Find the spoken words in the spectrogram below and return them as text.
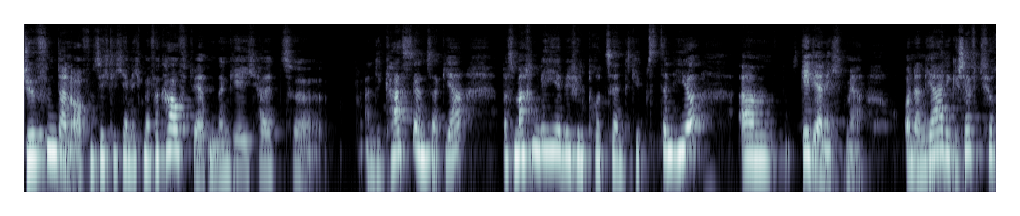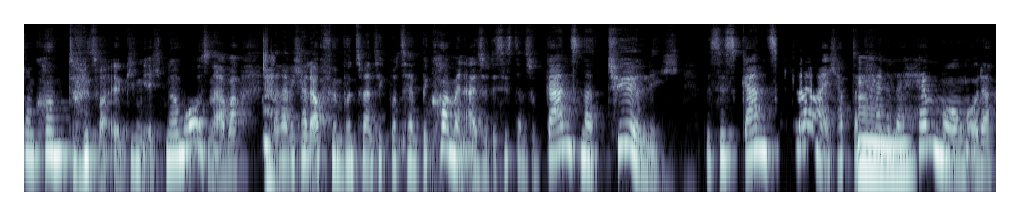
dürfen dann offensichtlich ja nicht mehr verkauft werden. Dann gehe ich halt zur, an die Kasse und sag, ja, was machen wir hier? Wie viel Prozent gibt's denn hier? Ähm, geht ja nicht mehr. Und dann, ja, die Geschäftsführung kommt, es war, ging echt nur um Rosen, aber dann habe ich halt auch 25 Prozent bekommen. Also das ist dann so ganz natürlich. Das ist ganz klar. Ich habe da mhm. keinerlei Hemmung oder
